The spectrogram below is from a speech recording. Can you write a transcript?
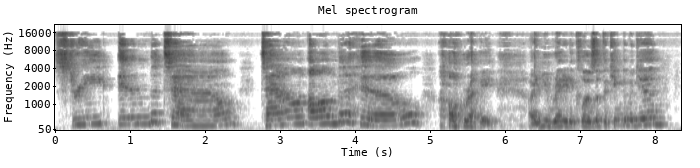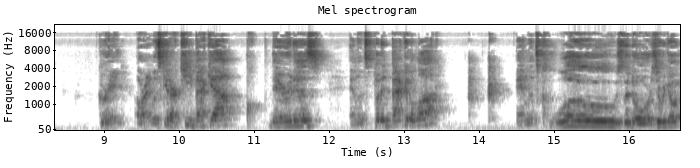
street in the town, town on the hill. All right, are you ready to close up the kingdom again? Great. All right, let's get our key back out. There it is. And let's put it back in the lock. And let's close the doors. Here we go.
